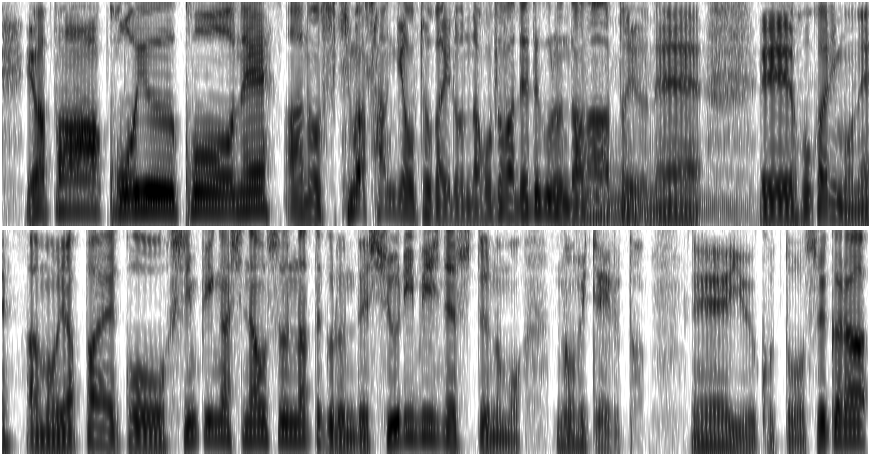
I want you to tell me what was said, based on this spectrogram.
やっぱこういう、こうね、あの、隙間産業とかいろんなことが出てくるんだなというね、えー、他にもね、あの、やっぱりこう、新品が品薄になってくるんで、修理ビジネスっていうのも伸びていると。えー、いうこと、それから、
